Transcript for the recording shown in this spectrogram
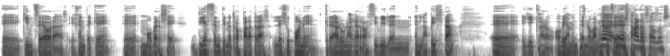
eh, 15 horas y gente que eh, moverse 10 centímetros para atrás le supone crear una guerra civil en, en la pista. eh, y claro, obviamente no van a No, suceder no es estas para cosas. todos.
